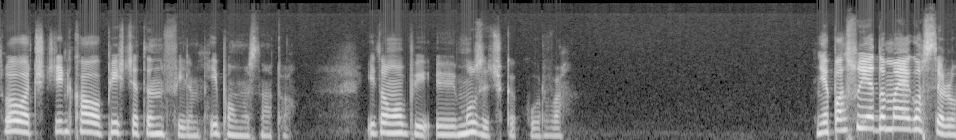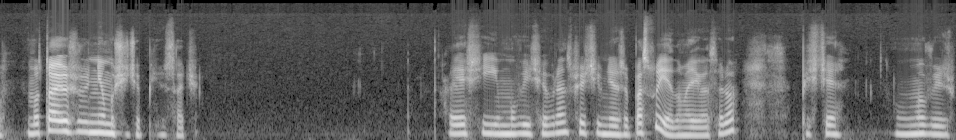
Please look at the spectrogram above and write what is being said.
Słowo odcinka opiszcie ten film i pomysł na to. I tą opi- y, muzyczkę, kurwa. Nie pasuje do mojego stylu, no to już nie musicie pisać. Ale jeśli mówicie wręcz przeciwnie, że pasuje do mojego stylu, piszcie, mówisz,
